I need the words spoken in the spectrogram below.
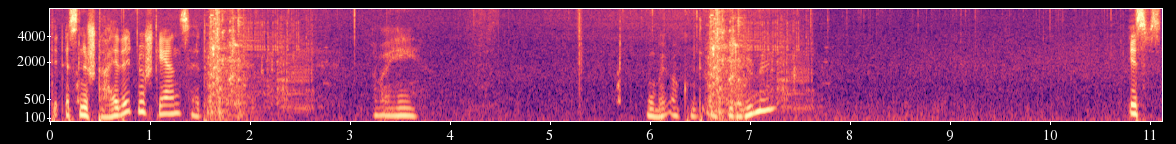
Das ist eine Stahlbild, eine Sternzeit. Aber hey. Moment mal, kommt das hier drüben hin? Ist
